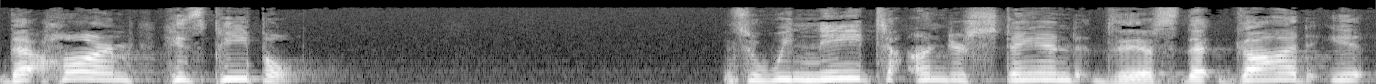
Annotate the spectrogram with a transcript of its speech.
that harm his people. And so we need to understand this that God, it,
